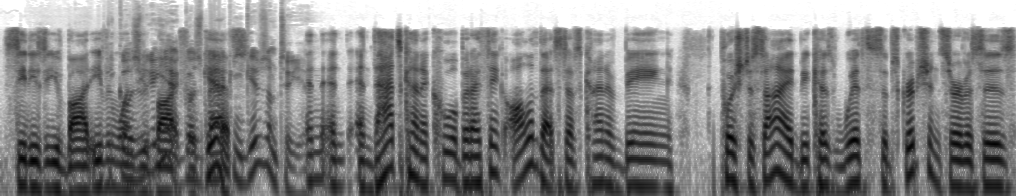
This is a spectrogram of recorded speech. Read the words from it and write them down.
CDs that you've bought, even ones you bought yeah, for goes gifts, back and gives them to you. And and and that's kind of cool. But I think all of that stuff's kind of being pushed aside because with subscription services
